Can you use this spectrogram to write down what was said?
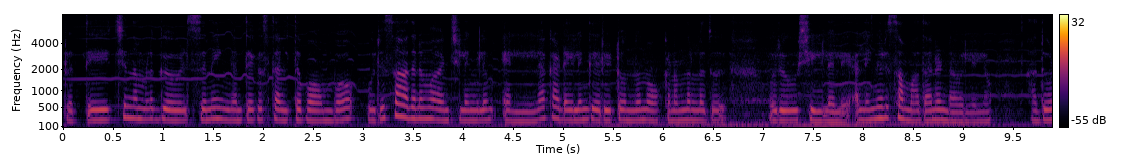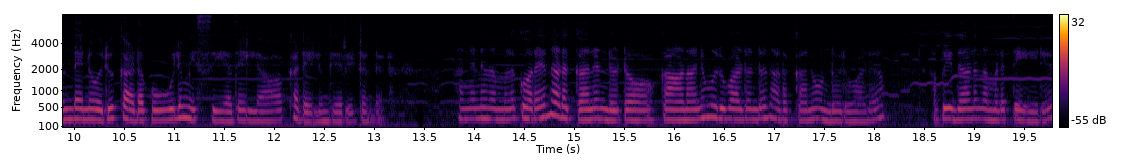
പ്രത്യേകിച്ച് നമ്മൾ ഗേൾസിന് ഇങ്ങനത്തെയൊക്കെ സ്ഥലത്ത് പോകുമ്പോൾ ഒരു സാധനം വാങ്ങിച്ചില്ലെങ്കിലും എല്ലാ കടയിലും കയറിയിട്ട് ഒന്ന് നോക്കണം എന്നുള്ളത് ഒരു ശീലല്ലേ? അല്ലെങ്കിൽ ഒരു സമാധാനം ഉണ്ടാവില്ലല്ലോ. അതുകൊണ്ട് തന്നെ ഒരു കട പോലും മിസ് ചെയ്യാതെ എല്ലാ കടയിലും കയറിയിട്ടുണ്ട് അങ്ങനെ നമ്മൾ കുറേ നടക്കാനുണ്ട് കേട്ടോ കാണാനും ഒരുപാടുണ്ട് നടക്കാനും ഉണ്ട് ഒരുപാട്. അപ്പോൾ ഇതാണ് നമ്മുടെ തേര്.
